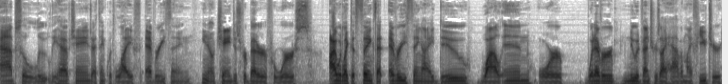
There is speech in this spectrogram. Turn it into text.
absolutely have changed. I think with life, everything, you know, changes for better or for worse. I would like to think that everything I do while in or whatever new adventures I have in my future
